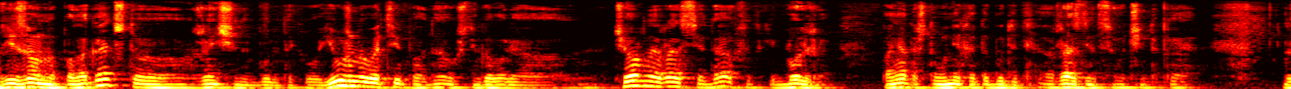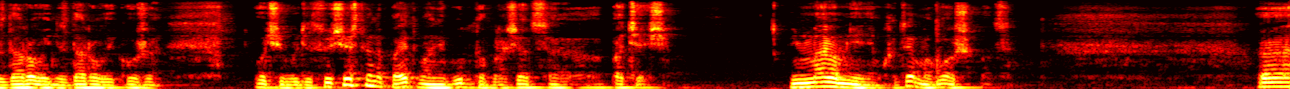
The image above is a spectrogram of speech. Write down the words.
резонно полагать, что женщины более такого южного типа, да, уж не говоря о черной расе, да, все-таки больше. Понятно, что у них это будет разница очень такая здоровая и нездоровая кожа очень будет существенно, поэтому они будут обращаться почаще. Моим мнением, хотя могу ошибаться. Э,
